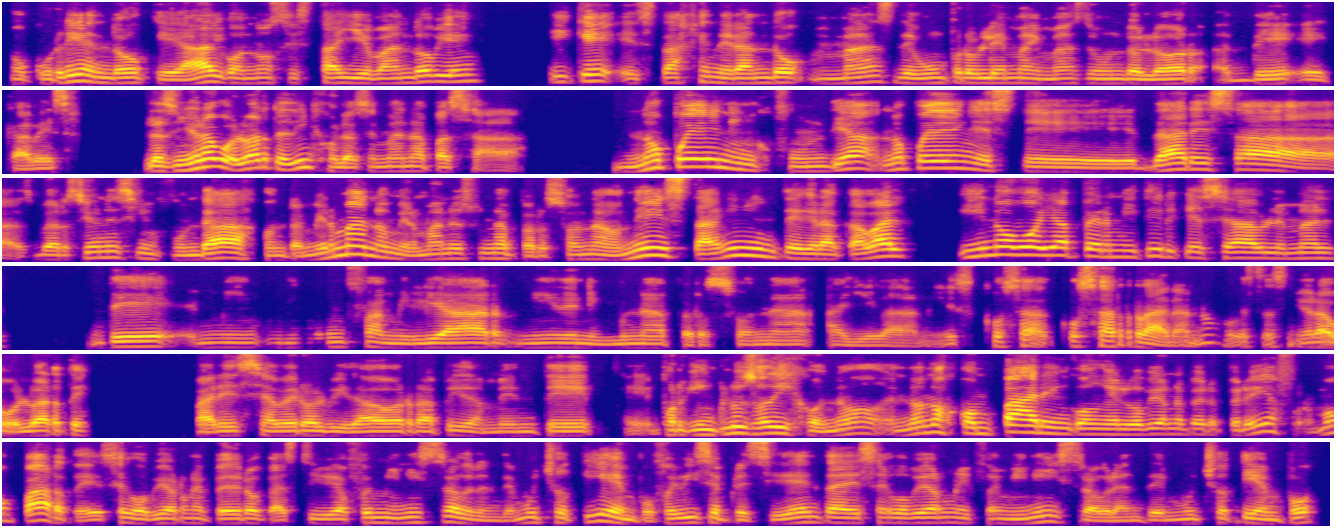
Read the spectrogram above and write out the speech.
ocurriendo, que algo no se está llevando bien y que está generando más de un problema y más de un dolor de eh, cabeza. La señora Boluarte dijo la semana pasada, no pueden infundiar, no pueden este, dar esas versiones infundadas contra mi hermano. Mi hermano es una persona honesta, íntegra, cabal, y no voy a permitir que se hable mal de mi, ningún familiar ni de ninguna persona allegada a mí. Es cosa, cosa rara, ¿no? Esta señora Boluarte parece haber olvidado rápidamente, eh, porque incluso dijo, ¿no? No nos comparen con el gobierno de Pedro, pero ella formó parte de ese gobierno de Pedro Castillo, fue ministra durante mucho tiempo, fue vicepresidenta de ese gobierno y fue ministra durante mucho tiempo,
